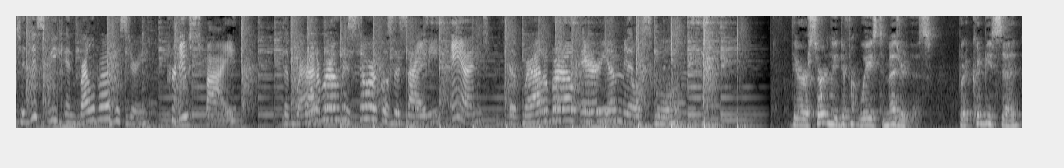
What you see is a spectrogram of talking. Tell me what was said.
to This Week in Brattleboro History, produced by the Brattleboro Historical Society and the Brattleboro Area Middle School. There are certainly different ways to measure this, but it could be said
